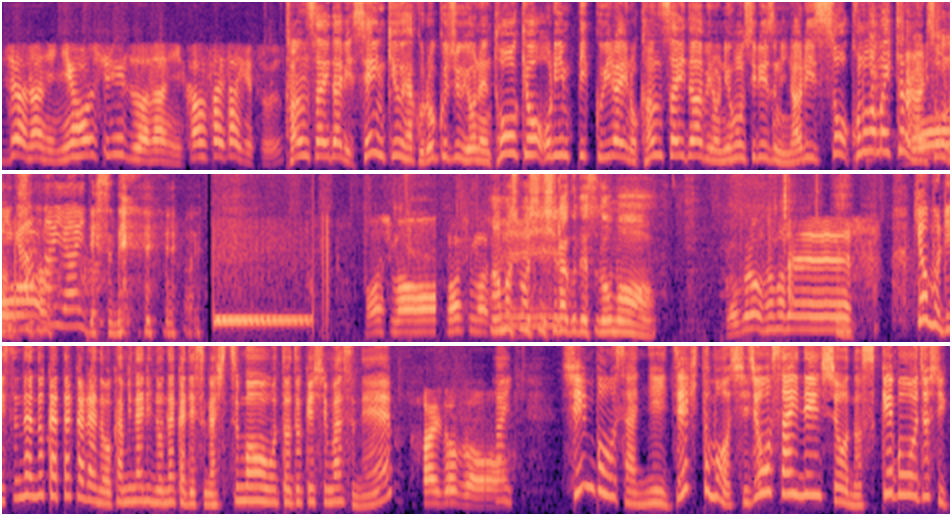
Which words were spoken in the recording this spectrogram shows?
ー、じゃあ何？日本シリーズは何？関西対決？関西ダービー、1964年東京オリンピック以来の関西ダービーの日本シリーズになりそう。このままいったらなりそうなんですよ。が早いですね。もしもーもしもし。あ、もしもし、白くです。どうも。ご苦労様でーす。今日もリスナーの方からの雷の中ですが質問をお届けしますね。はい、どうぞ。はい。辛坊さんにぜひとも史上最年少のスケボー女子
